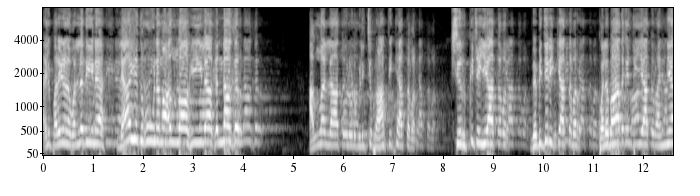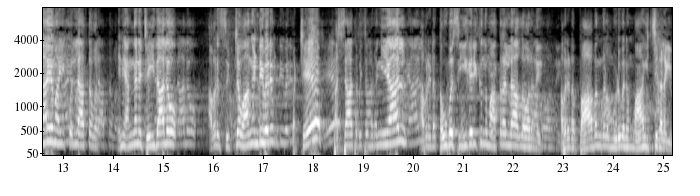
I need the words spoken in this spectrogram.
അതിൽ പറയണത് വല്ലതീന അല്ലാത്തവരോട് വിളിച്ചു പ്രാർത്ഥിക്കാത്തവർ ശിർക്ക് ചെയ്യാത്തവർ വ്യഭിചരിക്കാത്തവർ കൊലപാതകം ചെയ്യാത്തവർ അന്യായമായി കൊല്ലാത്തവർ. ഇനി അങ്ങനെ ചെയ്താലോ? അവർ ശിക്ഷ വാങ്ങേണ്ടി വരും. പക്ഷേ പശ്ചാത്തപിച്ച് മടങ്ങിയാൽ അവരുടെ തൗബ സ്വീകരിക്കുന്നു മാത്രല്ല എന്ന് പറഞ്ഞ് അവരുടെ പാപങ്ങൾ മുഴുവനും മായിച്ചു കളയും.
